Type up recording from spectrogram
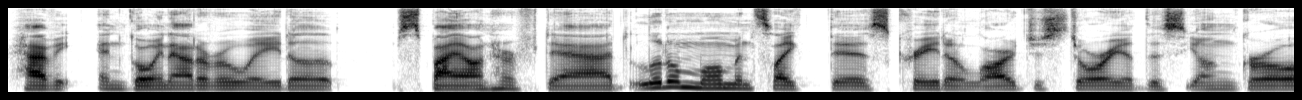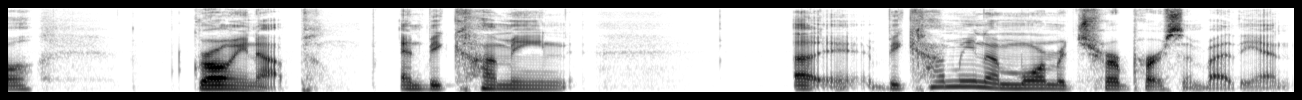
having and going out of her way to spy on her dad. Little moments like this create a larger story of this young girl growing up and becoming uh, becoming a more mature person by the end.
